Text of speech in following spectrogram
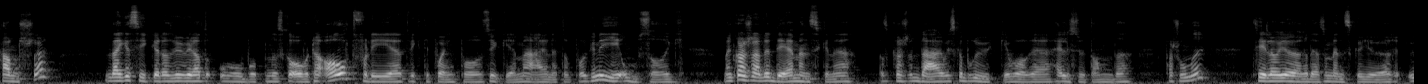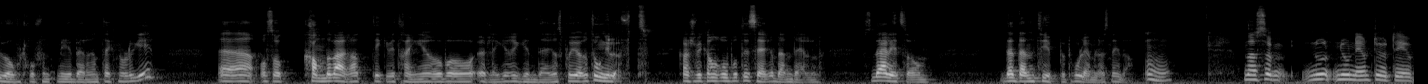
Kanskje. Det er ikke sikkert at vi vil at robotene skal overta alt, fordi et viktig poeng på sykehjemmet er jo nettopp å kunne gi omsorg. Men kanskje er det det menneskene altså Kanskje det er der vi skal bruke våre helseutdannede personer til å gjøre det som mennesker gjør uovertruffent mye bedre enn teknologi. Eh, og så kan det være at ikke vi trenger å ødelegge ryggen deres på å gjøre tunge løft. Kanskje vi kan robotisere den delen. Så det er litt sånn Det er den type problemløsning, da. Mm. Nå, så, nu, nu nævnte du at det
